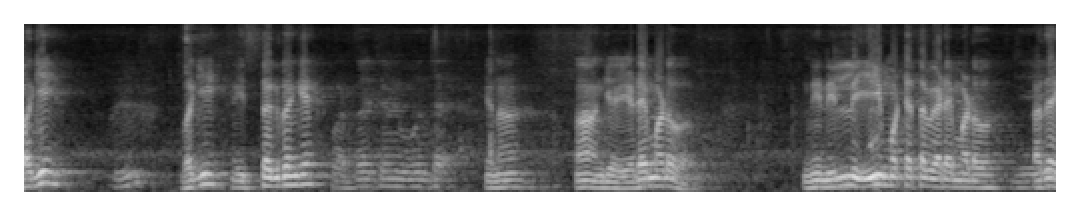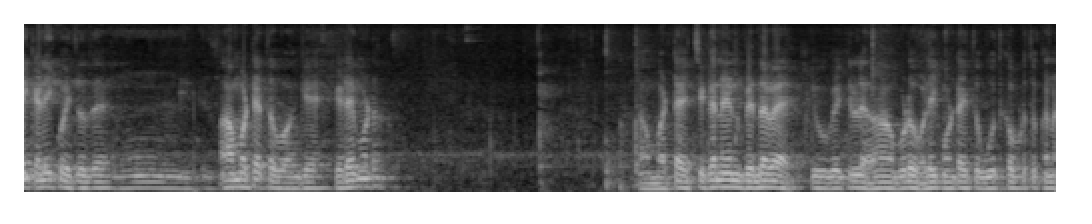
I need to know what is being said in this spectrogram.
ಬಗಿ. ಬಗಿ ಇದು ತೆಗ್ದಂಗೆ? ಏನ? ಹಾಂ ಹಂಗೆ ಎಡೆ ಮಾಡು. ನೀನು ಇಲ್ಲಿ ಈ ಮೊಟ್ಟೆ ತವ ಎಡೆ ಮಾಡು. ಅದೇ ಕೆಳಗೆ ಹೋಯ್ತದೆ. ಆ ಮೊಟ್ಟೆ ತವ ಹಂಗೆ ಎಡೆ ಮಾಡು. ಆ ಮೊಟ್ಟೆ ಚಿಕನ್ ಏನು ಬಿಂದವೆ? ಇವು ಬೇಕಿಲ್ಲ. ಹಾಂ ಬಿಡು ಒಳಗೆ ಕೊಂಡಾಯ್ತು ಊದ್ಕೊಬಿಡ್ತು ಕಣ.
